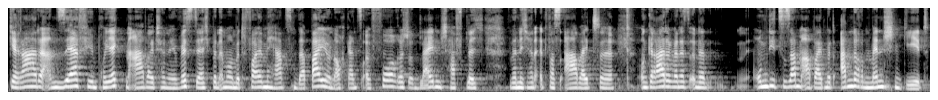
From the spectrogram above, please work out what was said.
gerade an sehr vielen Projekten arbeite und ihr wisst ja, ich bin immer mit vollem Herzen dabei und auch ganz euphorisch und leidenschaftlich, wenn ich an etwas arbeite. Und gerade wenn es in der um die Zusammenarbeit mit anderen Menschen geht,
